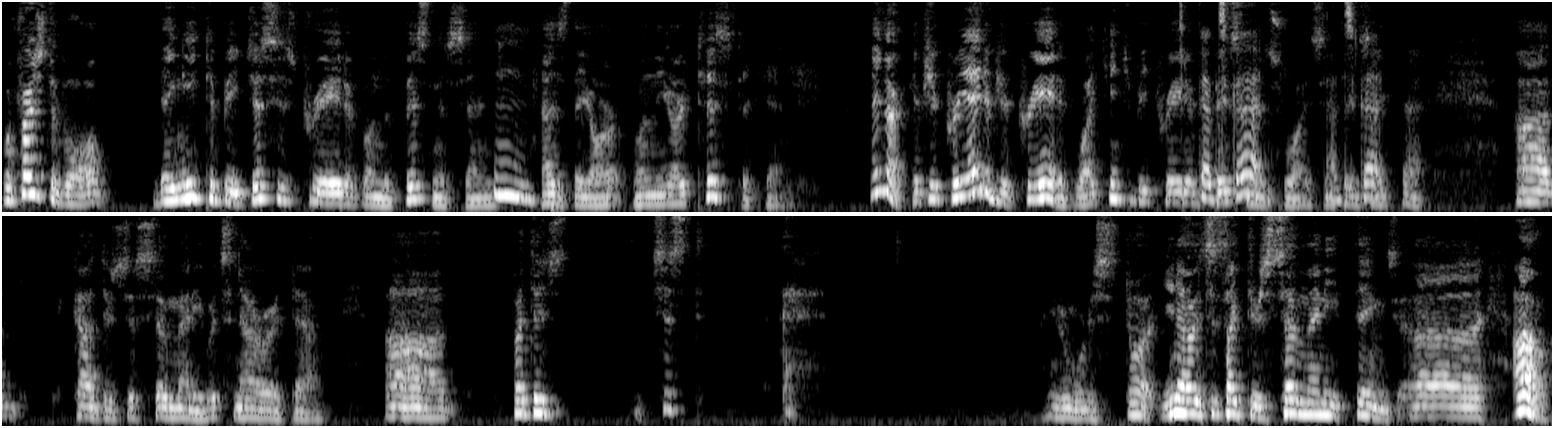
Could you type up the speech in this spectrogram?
Well, first of all, they need to be just as creative on the business end Mm. as they are on the artistic end. Hey, look, if you're creative, you're creative. Why can't you be creative That's good. business wise and That's things good. like that? Uh, God, there's just so many. Let's narrow it down. Uh, but there's just, you know where to start. You know, it's just like there's so many things. Uh, oh,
